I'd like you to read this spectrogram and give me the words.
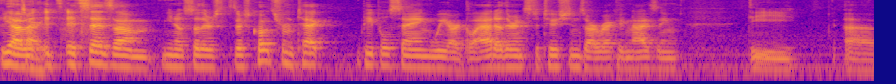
Yeah, Sorry. it, it says um, you know, so there's there's quotes from Tech people saying we are glad other institutions are recognizing the uh,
